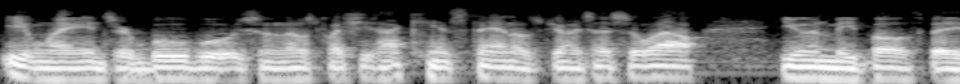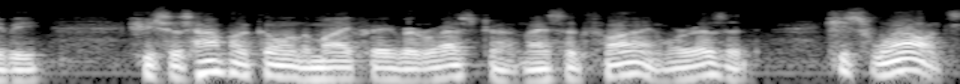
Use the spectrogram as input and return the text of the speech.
Elaine's or Boo Boo's and those places. I can't stand those joints. I said, well, you and me both, baby. She says, how about going to my favorite restaurant? And I said, fine. Where is it? She says, well, it's,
